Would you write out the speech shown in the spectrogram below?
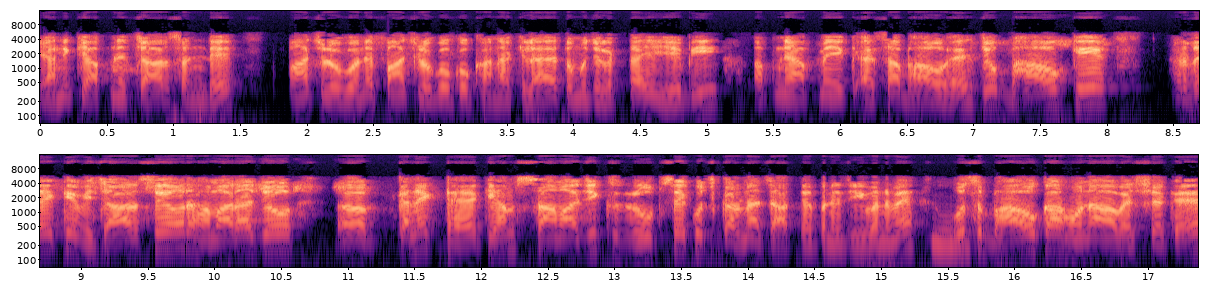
यानी कि आपने चार संडे पाँच लोगों ने पाँच लोगों को खाना खिलाया तो मुझे लगता है ये भी अपने आप में एक ऐसा भाव है जो भाव के हृदय के विचार से और हमारा जो कनेक्ट है कि हम सामाजिक रूप से कुछ करना चाहते हैं अपने जीवन में हम्म। उस भाव का होना आवश्यक है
